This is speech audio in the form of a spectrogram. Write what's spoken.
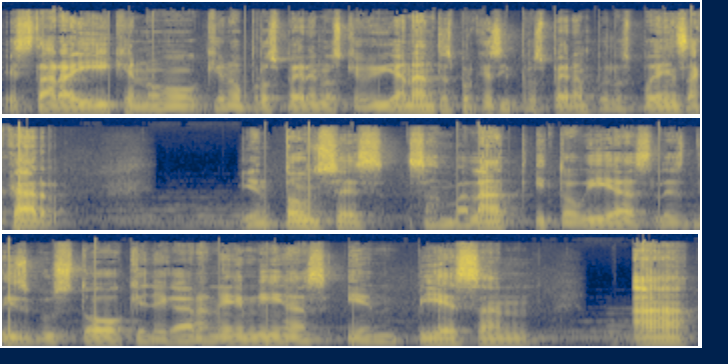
estar ahí, que no, que no prosperen los que vivían antes, porque si prosperan, pues los pueden sacar. Y entonces Zambalat y Tobías les disgustó que llegaran Nehemías y empiezan a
